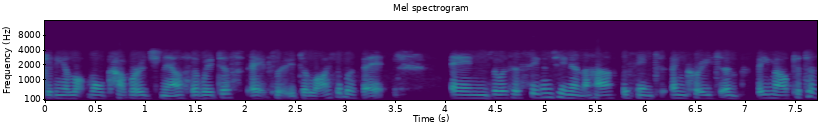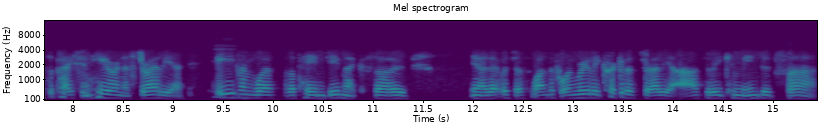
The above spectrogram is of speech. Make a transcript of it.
getting a lot more coverage now, so we're just absolutely delighted with that. And there was a 17.5% increase in female participation here in Australia, mm. even with the pandemic. So, you know, that was just wonderful. And really, Cricket Australia are to be commended for,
